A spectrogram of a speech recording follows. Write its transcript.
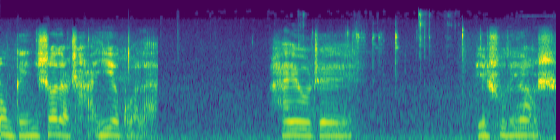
奶奶让我给你捎点茶叶过来，还有这别墅的钥匙。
